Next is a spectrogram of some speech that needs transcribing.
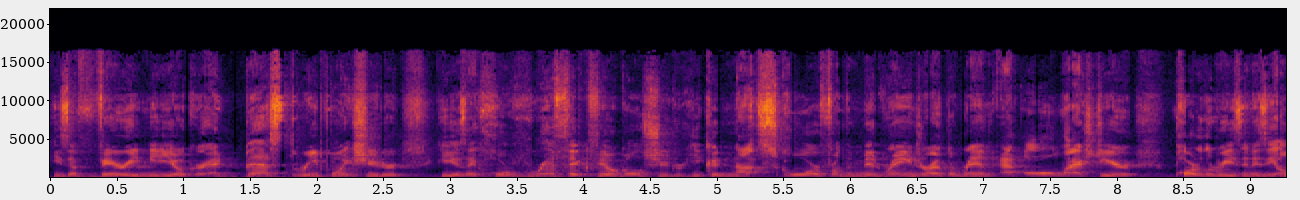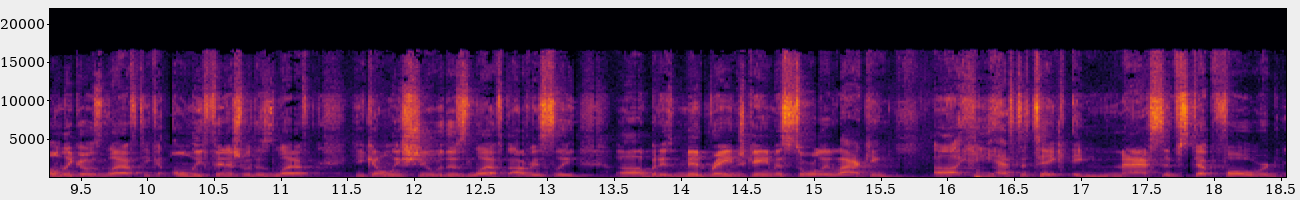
He's a very mediocre at best three point shooter. He is a horrific field goal shooter. He could not score from the mid range or at the rim at all last year. Part of the reason is he only goes left. He can only finish with his left. He can only shoot with his left, obviously, uh, but his mid range game is sorely lacking. Uh, he has to take a massive step forward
